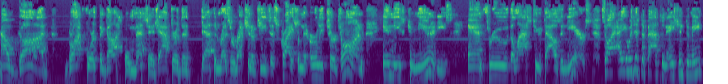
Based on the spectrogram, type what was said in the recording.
how God brought forth the gospel message after the death and resurrection of Jesus Christ from the early church on in these communities and through the last 2,000 years. So I, I, it was just a fascination to me.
